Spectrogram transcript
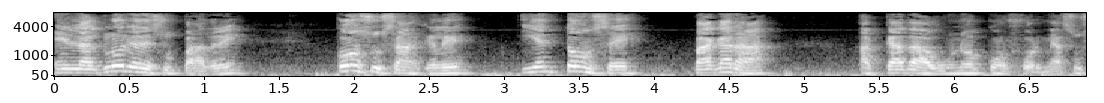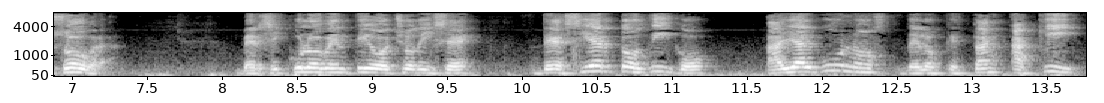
en la gloria de su Padre con sus ángeles y entonces pagará a cada uno conforme a sus obras. Versículo 28 dice, de cierto digo, hay algunos de los que están aquí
